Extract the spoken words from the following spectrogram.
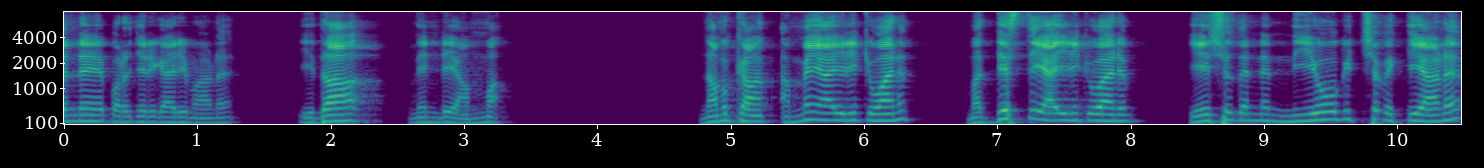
തന്നെ പറഞ്ഞൊരു കാര്യമാണ് ഇതാ നിന്റെ അമ്മ. നമുക്ക് അമ്മയായിരിക്കുവാനും മധ്യസ്ഥയായിരിക്കുവാനും യേശു തന്നെ നിയോഗിച്ച വ്യക്തിയാണ്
